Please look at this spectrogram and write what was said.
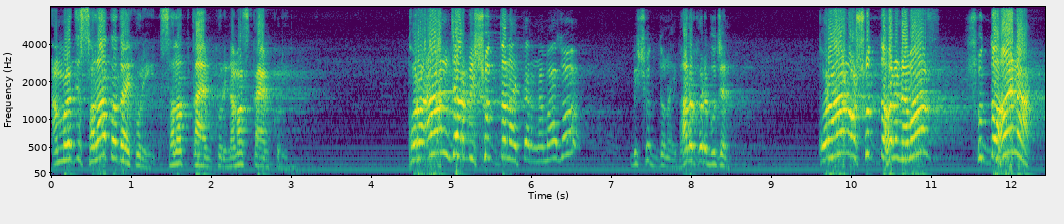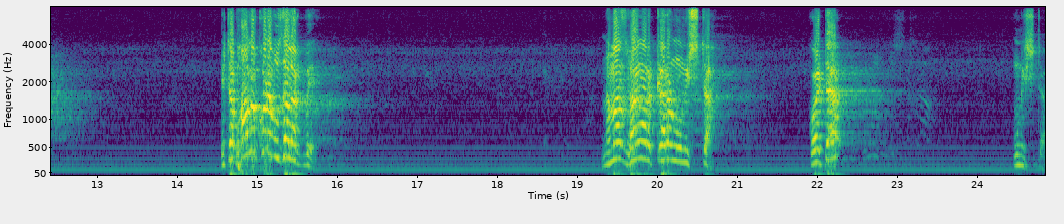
আমরা যে সালাত আদায় করি, সালাত কায়েম করি, নামাজ কায়েম করি, কোরআন যার বিশুদ্ধ নয়, তার নামাজও বিশুদ্ধ নয়। ভালো করে বুঝেন। কোরআন অশুদ্ধ হলে নামাজ শুদ্ধ হয় না। এটা ভালো করে বোঝা লাগবে। নামাজ ভাঙার কারণ উনিশটা। কয়টা? উনিশটা।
